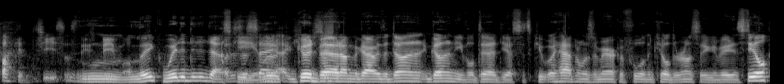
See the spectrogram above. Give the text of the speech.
Fucking Jesus, these people. Lake does it Wittedidowski. say? I Luke, good, bad. I'm the guy with the dun- gun. Evil dead. Yes, it's cute. What happened was America fooled and killed their own, so they invaded and steal.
